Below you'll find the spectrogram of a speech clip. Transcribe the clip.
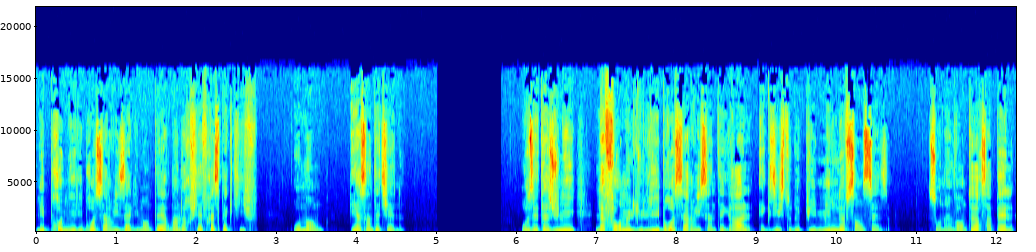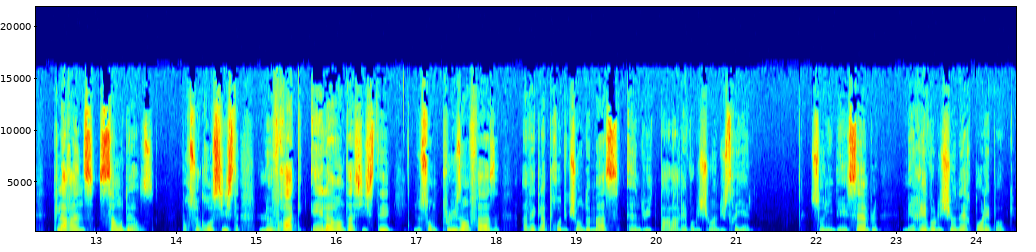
les premiers libres-services alimentaires dans leurs fiefs respectifs, au Mans et à Saint-Étienne. Aux États-Unis, la formule du libre-service intégral existe depuis 1916. Son inventeur s'appelle Clarence Saunders. Pour ce grossiste, le vrac et la vente assistée ne sont plus en phase avec la production de masse induite par la révolution industrielle. Son idée est simple, mais révolutionnaire pour l'époque.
